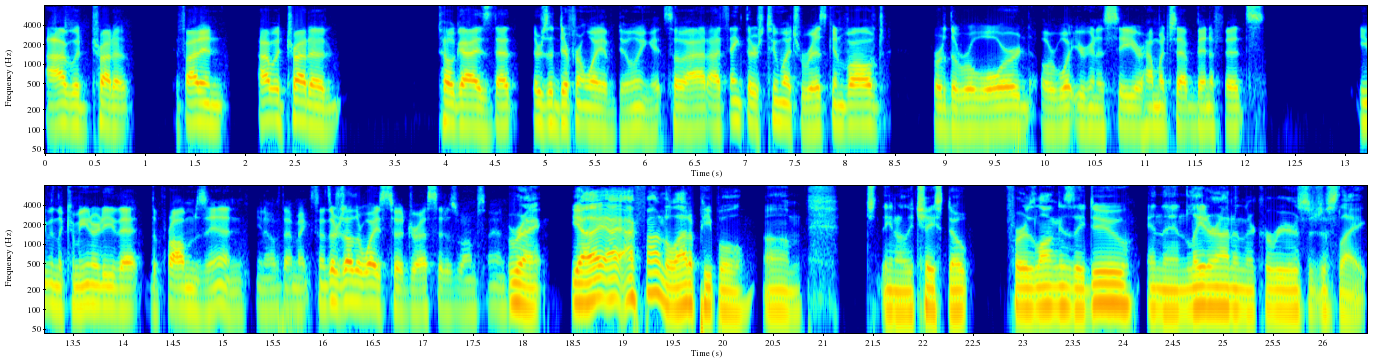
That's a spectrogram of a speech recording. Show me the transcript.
I would try to if I didn't I would try to tell guys that there's a different way of doing it. So I, I think there's too much risk involved for the reward or what you're going to see or how much that benefits even the community that the problem's in. You know, if that makes sense. There's other ways to address it, is what I'm saying. Right. Yeah, I, I- found a lot of people, um, you know, they chase dope for as long as they do, and then later on in their careers, they're just like,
